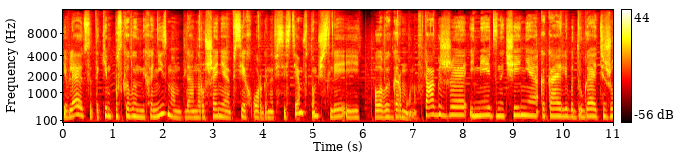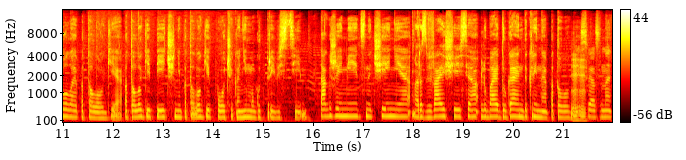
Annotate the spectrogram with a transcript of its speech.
являются таким пусковым механизмом для нарушения всех органов и систем, в том числе и половых гормонов. Также имеет значение какая-либо другая тяжелая патология. Патология печени, патологии почек они могут привести. Также имеет значение развивающаяся любая другая эндокринная патология, угу. связанная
